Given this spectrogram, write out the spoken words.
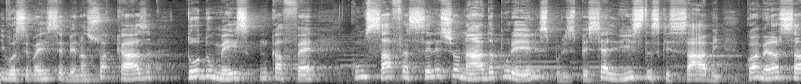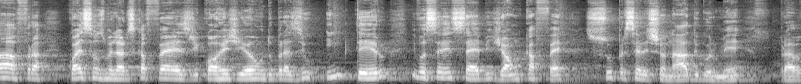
E você vai receber na sua casa todo mês um café com safra selecionada por eles, por especialistas que sabem qual é a melhor safra, quais são os melhores cafés, de qual região do Brasil inteiro, e você recebe já um café super selecionado e gourmet para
